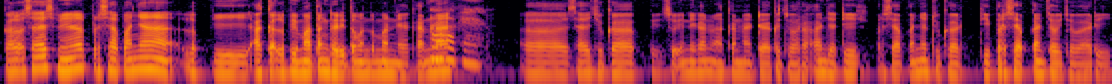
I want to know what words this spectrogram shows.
Kalau saya sebenarnya persiapannya lebih agak lebih matang dari teman-teman ya karena oh, okay. uh, saya juga besok ini kan akan ada kejuaraan jadi persiapannya juga dipersiapkan jauh-jauh hari.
